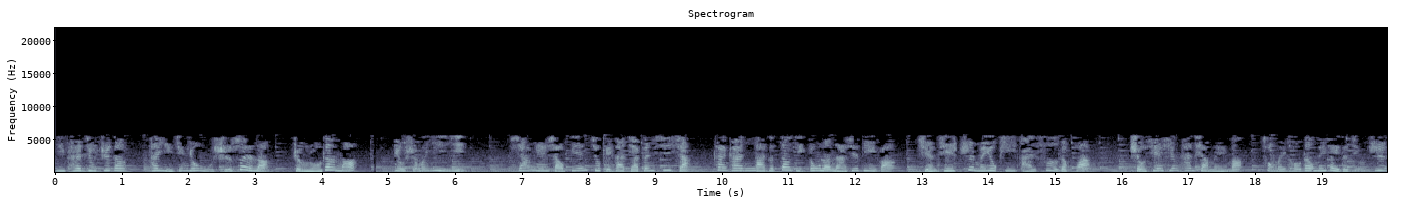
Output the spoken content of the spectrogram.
一看就知道他已经有五十岁了，整容干嘛？有什么意义？下面小编就给大家分析下。看看那个到底动了哪些地方？前提是没有 PS 的话。首先先看下眉毛，从眉头到眉尾的精致，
